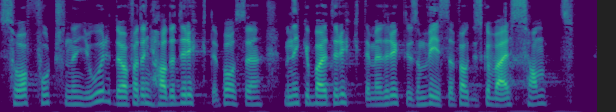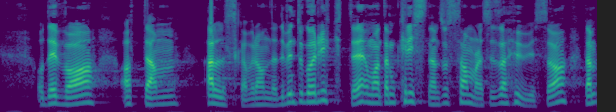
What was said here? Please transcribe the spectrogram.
så fort som den gjorde, det var for at den hadde et rykte på seg. Men ikke bare et rykte, men et rykte som viste faktisk å være sant. Og det var at de elska hverandre. Det begynte å gå rykte om at de kristne som samles i husene, de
